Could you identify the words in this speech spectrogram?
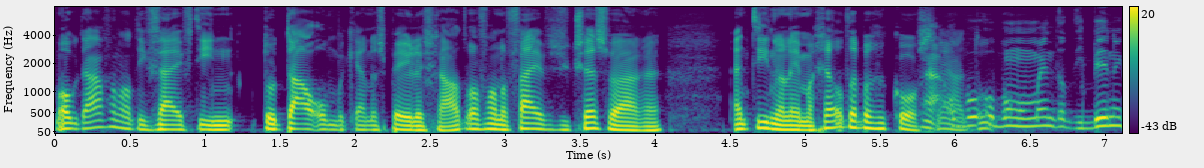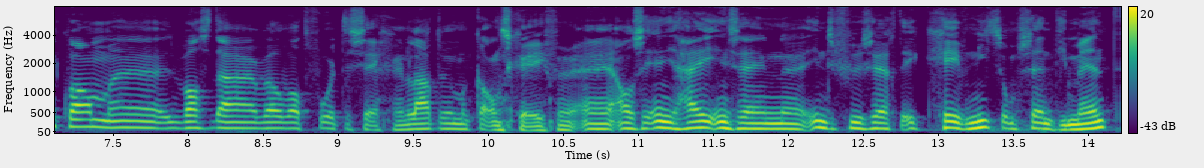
Maar ook daarvan had hij 15 totaal onbekende spelers gehad. Waarvan er vijf succes waren. En 10 alleen maar geld hebben gekost. Ja, Ja, op, het moment dat hij binnenkwam, eh, was daar wel wat voor te zeggen. Laten we hem een kans geven. Eh, als in- hij in zijn eh, interview zegt: Ik geef niets om sentiment,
